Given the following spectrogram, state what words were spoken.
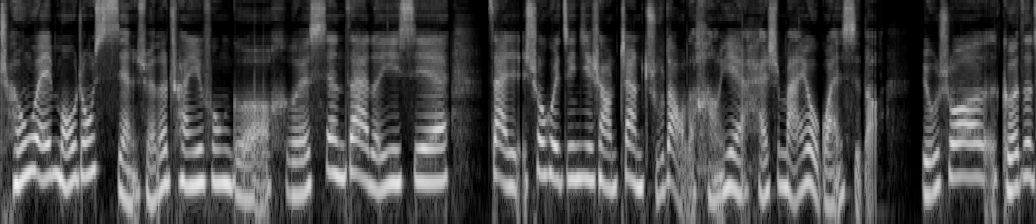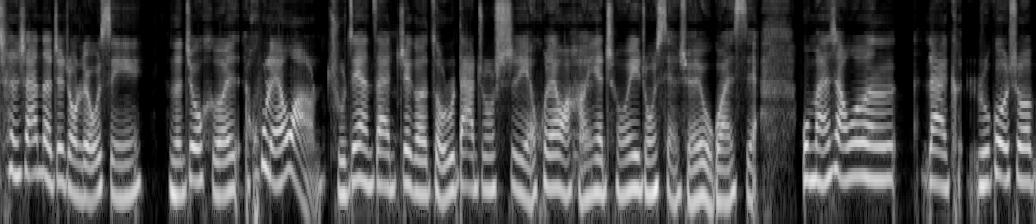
成为某种显学的穿衣风格，和现在的一些在社会经济上占主导的行业还是蛮有关系的。比如说格子衬衫的这种流行，可能就和互联网逐渐在这个走入大众视野，互联网行业成为一种显学有关系。我蛮想问问，like，如果说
